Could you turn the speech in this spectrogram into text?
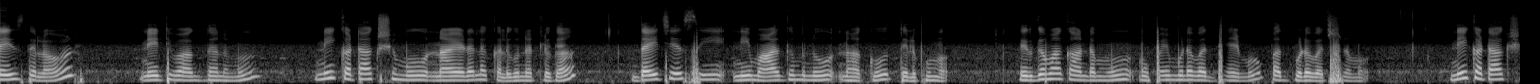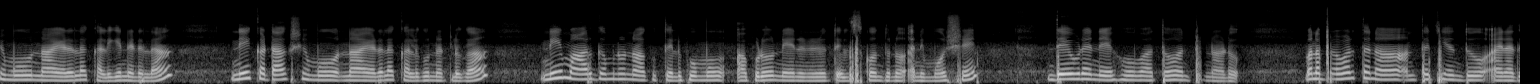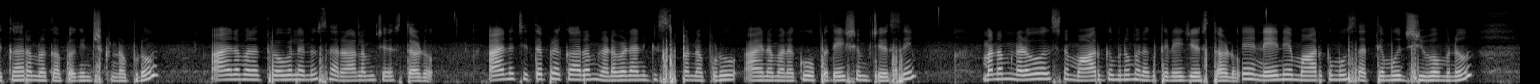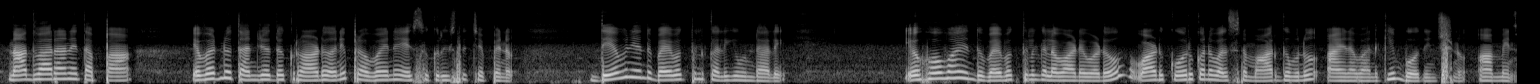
Praise the lord నేటి వాగ్దానము నీ కటాక్షము నా ఎడల కలుగునట్లుగా దయచేసి నీ మార్గమును నాకు తెలుపుము. నిర్గమాకాండము ముప్పై మూడవ అధ్యాయము పదమూడవ వచనము. నీ కటాక్షము నా ఎడల కలిగినెడల నీ కటాక్షము నా ఎడల కలుగునట్లుగా నీ మార్గమును నాకు తెలుపుము అప్పుడు నేను నేను తెలుసుకొందును అని మోషే దేవుడైన యెహోవాతో అంటున్నాడు. మన ప్రవర్తన అంతటియందు ఆయన అధికారంలోకి అప్పగించుకున్నప్పుడు ఆయన మన త్రోవలను సరళం చేస్తాడు. ఆయన చిత్త ప్రకారం నడవడానికి ఇష్టపడినప్పుడు ఆయన మనకు ఉపదేశం చేసి మనం నడవలసిన మార్గమును మనకు తెలియజేస్తాడు. నేనే మార్గము సత్యము జీవమును నా ద్వారానే తప్ప ఎవరిను తండ్రి వద్దకు రాడు అని ప్రభు అయిన యేసుక్రీస్తు చెప్పాను. దేవుని ఎందు భయభక్తులు కలిగి ఉండాలి. యహోవా ఎందు భయభక్తులు గలవాడెవడో వాడు కోరుకొనవలసిన మార్గమును ఆయన వానికి బోధించును. ఆమెన్.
